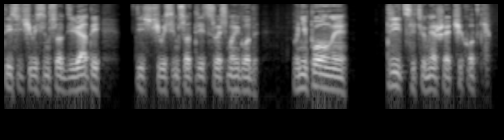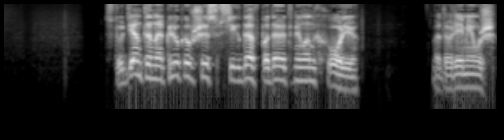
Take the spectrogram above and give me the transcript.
1809-1838 годы, в неполные 30 умершие от чехотки. Студенты, наклюкавшись, всегда впадают в меланхолию. В это время уж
